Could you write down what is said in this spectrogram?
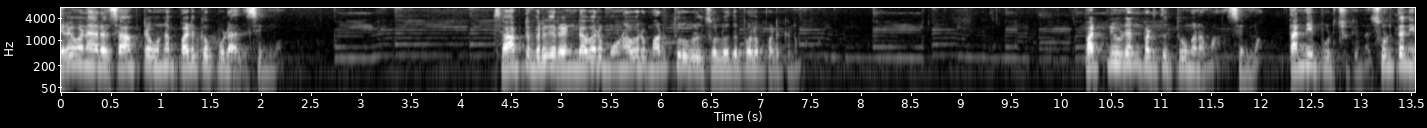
இரவு நேரம் சாப்பிட்ட உடனே படுக்கக்கூடாது சிம்மம். சாப்பிட்ட பிறகு ரெண்டு ஹவர் மூணு ஹவர் மருத்துவர்கள் சொல்வது போல் படுக்கணுமா? பட்னியுடன் படுத்து தூங்கணுமா? சிம்மம். தண்ணி பிடிச்சிக்கணும் சுடு தண்ணி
